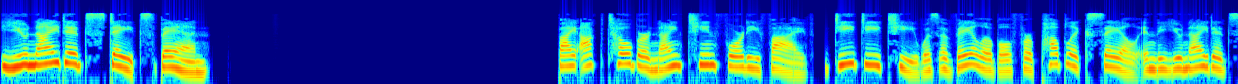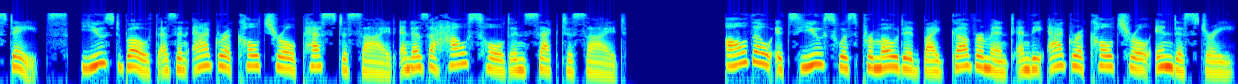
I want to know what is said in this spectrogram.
United States ban By October 1945, DDT was available for public sale in the United States, used both as an agricultural pesticide and as a household insecticide. Although its use was promoted by government and the agricultural industry,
